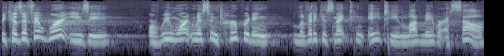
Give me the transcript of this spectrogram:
Because if it were easy, or we weren't misinterpreting Leviticus 19:18, love neighbor as self,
